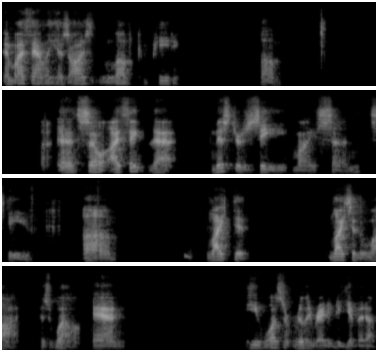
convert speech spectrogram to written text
and my family has always loved competing. Um, and so I think that Mr. Z, my son, Steve, um, liked it, liked it a lot as well. And he wasn't really ready to give it up.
